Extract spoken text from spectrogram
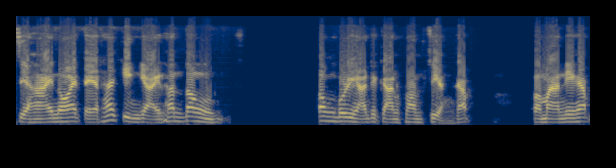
เสียหายน้อย แต่ถ้ากิ่งใหญ่ท่านต้องต้องบริหารจัดการความเสี่ยงครับ ประมาณนี้ครับ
